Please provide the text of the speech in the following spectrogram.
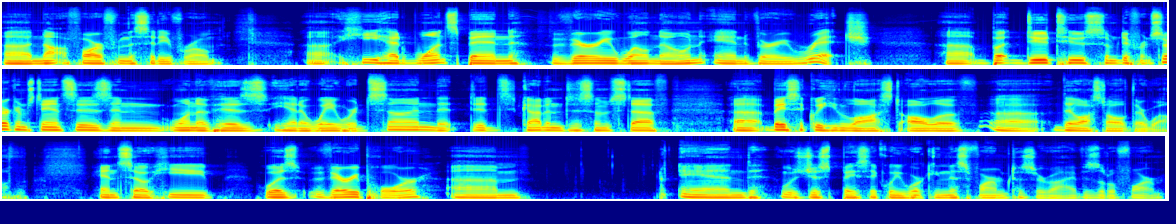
uh, not far from the city of Rome. Uh, he had once been very well known and very rich. Uh, but due to some different circumstances, and one of his, he had a wayward son that did got into some stuff. Uh, basically, he lost all of they lost all of their wealth, and so he was very poor, um, and was just basically working this farm to survive his little farm.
